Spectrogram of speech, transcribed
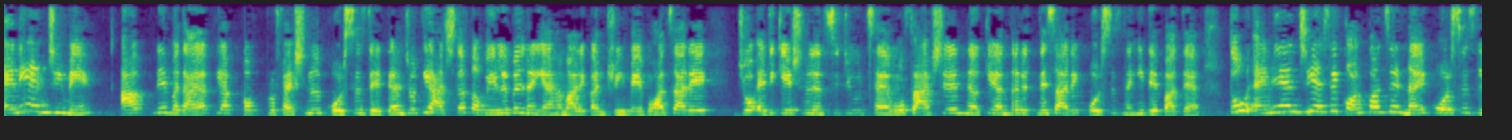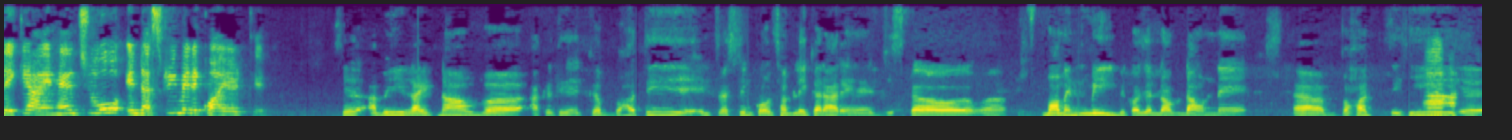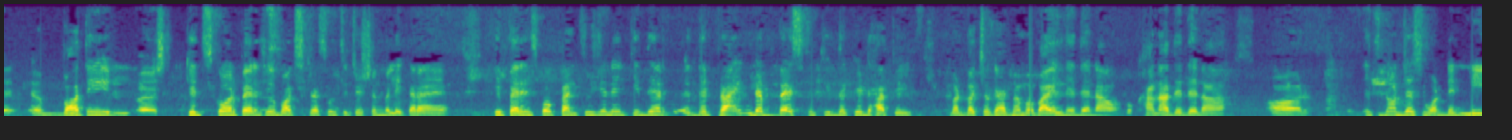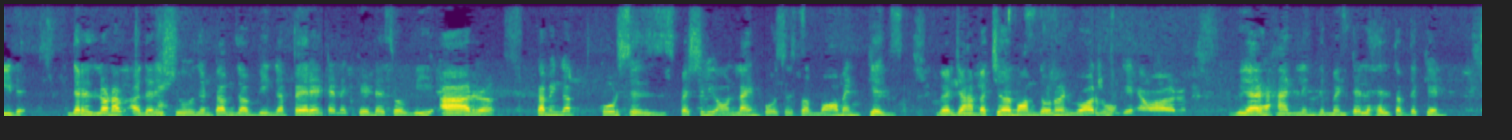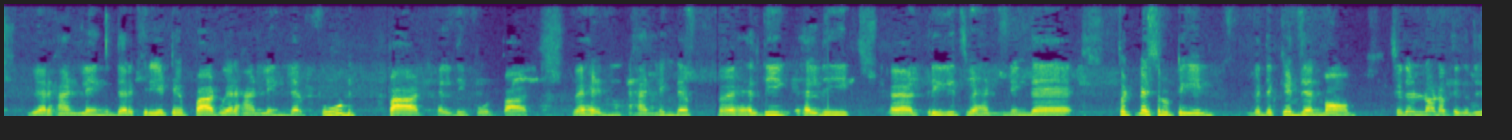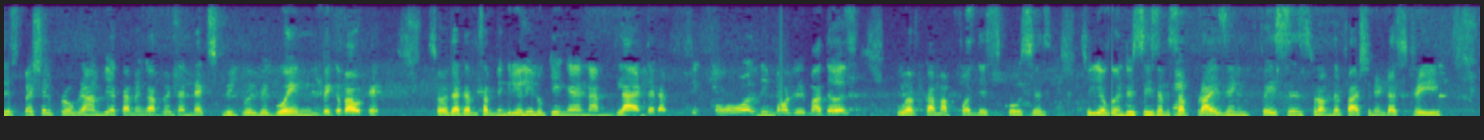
एनएएनजी में आपने बताया कि आप प्रोफेशनल कोर्सेज देते हैं, जो कि आज तक अवेलेबल नहीं है हमारे कंट्री में। बहुत सारे जो एजुकेशनल इंस्टीट्यूट्स हैं, वो फ़ैशन के अंदर इतने सारे कोर्सेज नहीं दे पाते हैं। तो एनएएनजी ऐसे कौन कौन से नए कोर्सेज लेके आए हैं, जो इंडस्ट्री में रिक्वायर्ड थे? अभी राइट नाउ आकृति, एक बहुत ही इंटरेस्टिंग कोर्स हम लेकर आ रहे हैं, जिसका mom and me because lockdown ने बहुत ही हाँ। बहुत ही किड्स को और पेरेंट्स को बहुत स्ट्रेसफुल सिचुएशन में लेकर आए हैं कि पेरेंट्स को कंफ्यूजन है कि they're they're trying the best to keep the kid happy but बच्चों के हाथ में मोबाइल दे देना उनको खाना दे देना और it's not just what they need there is a lot of other issues in terms of being a parent and a kid. So we are coming up courses especially online courses for mom and kids where jahan bache aur mom dono involve honge aur we are handling the mental health of the kid. We are handling their creative part. We are handling their food part healthy food part. We're handling their uh, healthy healthy uh, treats. We're handling their fitness routine with the kids and mom so there are a lot of things. This is a special program we are coming up with, and next week we'll be going big about it. So that I'm something really looking, and I'm glad that I'm using all the model mothers who have come up for these courses. So you're going to see some surprising faces from the fashion industry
